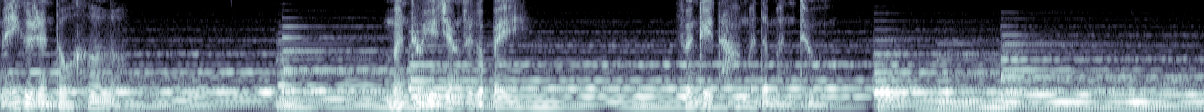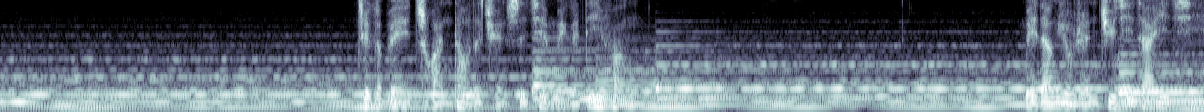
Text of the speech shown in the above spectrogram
每一个人都喝了。门徒也将这个杯分给他们的门徒，这个杯传到了全世界每个地方。每当有人聚集在一起，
